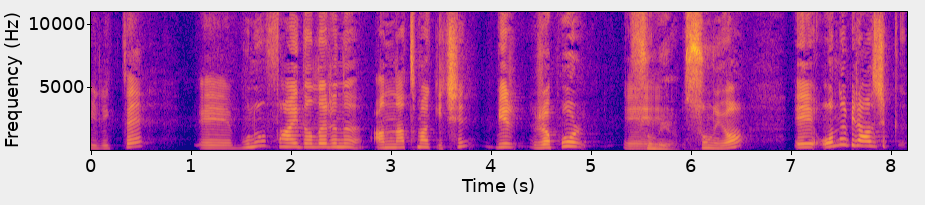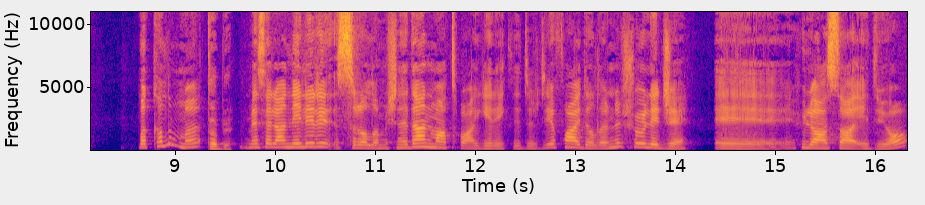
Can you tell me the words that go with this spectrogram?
birlikte. E, bunun faydalarını anlatmak için bir rapor e, Sunuyor. sunuyor. E, ona birazcık bakalım mı? Tabii. Mesela neleri sıralamış, neden matbaa gereklidir diye faydalarını şöylece e, hülasa ediyor.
